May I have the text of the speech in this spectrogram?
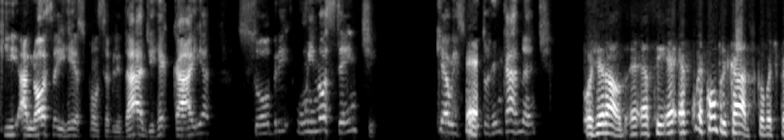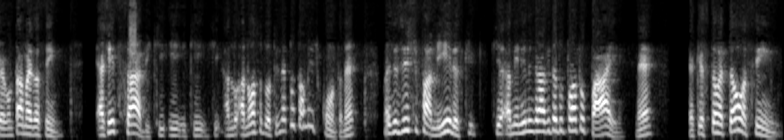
que a nossa irresponsabilidade recaia sobre um inocente, que é o espírito é. reencarnante. Ô, Geraldo, é, é assim, é, é, é complicado isso que eu vou te perguntar, mas assim, a gente sabe que, que, que a, a, nossa doutrina é totalmente contra, né? Mas existem famílias que, que a menina engravida do próprio pai, né? A questão é tão, assim,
